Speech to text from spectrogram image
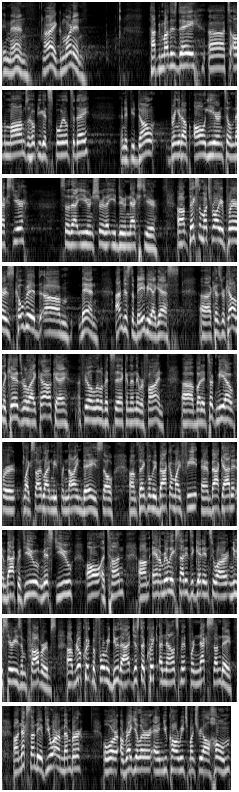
Amen. All right, good morning. Happy Mother's Day uh, to all the moms. I hope you get spoiled today. And if you don't, bring it up all year until next year so that you ensure that you do next year. Um, thanks so much for all your prayers. COVID, um, man, I'm just a baby, I guess. Because uh, Raquel and the kids were like, oh, okay, I feel a little bit sick, and then they were fine. Uh, but it took me out for, like, sidelined me for nine days. So I'm thankful to be back on my feet and back at it and back with you. Missed you all a ton. Um, and I'm really excited to get into our new series in Proverbs. Uh, real quick before we do that, just a quick announcement for next Sunday. Uh, next Sunday, if you are a member, or a regular and you call Reach Montreal home,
